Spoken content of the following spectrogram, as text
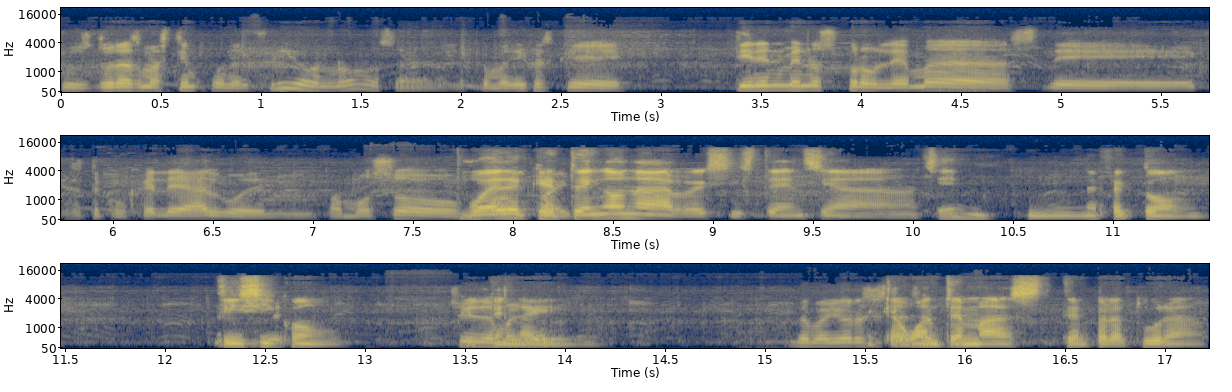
pues duras más tiempo en el frío, ¿no? O sea, lo que me dijo es que tienen menos problemas de que se te congele algo, el famoso. Puede que tenga una resistencia, sí, un efecto físico Sí, que de tenga mayor, ahí, de mayor que resistencia. aguante más temperatura,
